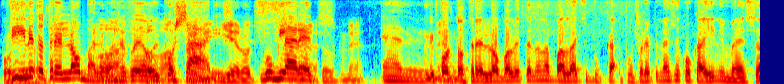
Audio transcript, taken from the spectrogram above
Πολύ Τι είναι το ωραία. τρελόμπαλο μα, Αυτό, ο αυτό Οικοσάρη. είναι η ερώτηση της Γκουγκλαρέτο. ημέρας, ναι. Ε, δε- Λοιπόν, το τρελόμπαλο ήταν ένα μπαλάκι που, κα- που πρέπει να είχε κοκαίνη μέσα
